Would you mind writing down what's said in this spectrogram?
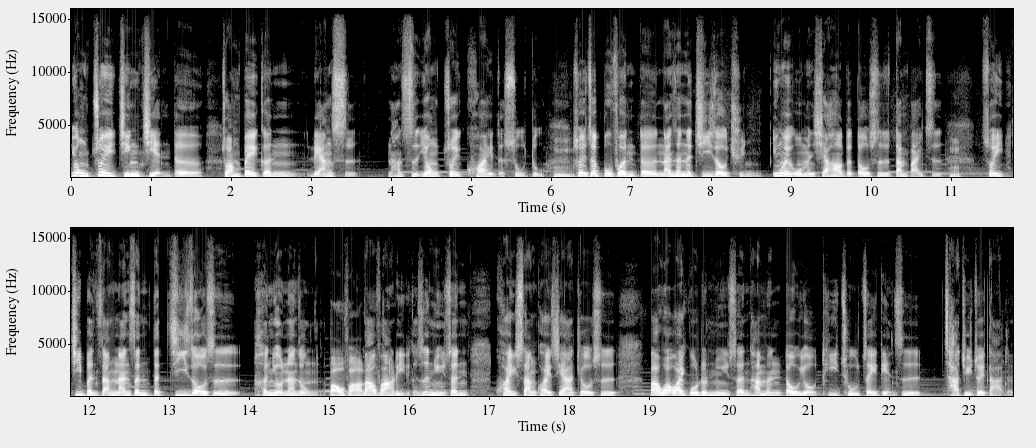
用最精简的装备跟粮食。然后是用最快的速度，嗯，所以这部分的男生的肌肉群，因为我们消耗的都是蛋白质，嗯，所以基本上男生的肌肉是很有那种爆发爆发力的。可是女生快上快下，就是包括外国的女生，她们都有提出这一点是差距最大的。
